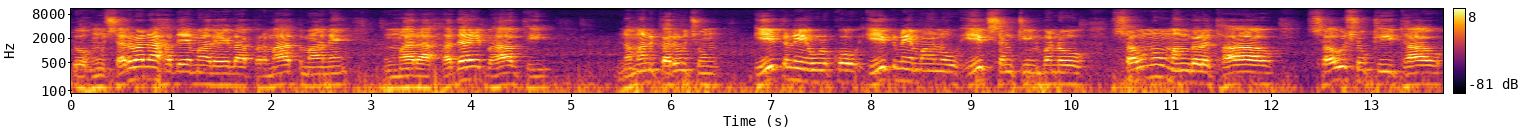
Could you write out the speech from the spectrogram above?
તો હું સર્વના હૃદયમાં રહેલા પરમાત્માને હું મારા હૃદય ભાવથી નમન કરું છું. એકને ઓળખો, એકને માનો, એક સંઠીન બનો. સૌનું મંગળ થાવ, સૌ સુખી થાવ,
